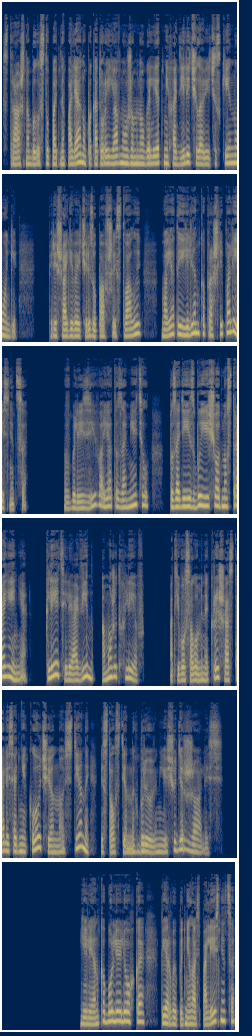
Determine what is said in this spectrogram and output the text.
Страшно было ступать на поляну, по которой явно уже много лет не ходили человеческие ноги. Перешагивая через упавшие стволы, Ваята и Еленка прошли по лестнице. Вблизи Ваята заметил позади избы еще одно строение — клеть или авин, а может, хлев. От его соломенной крыши остались одни клочья, но стены из толстенных бревен еще держались. Еленка, более легкая, первой поднялась по лестнице,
